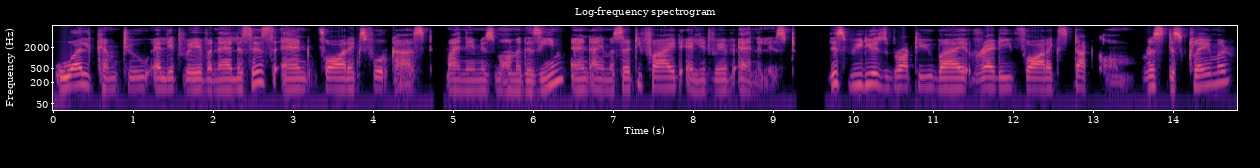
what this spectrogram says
Welcome to Elliott Wave Analysis and Forex Forecast. My name is Muhammad Azim and I am a certified Elliott Wave analyst. This video is brought to you by ReadyForex.com. Risk disclaimer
